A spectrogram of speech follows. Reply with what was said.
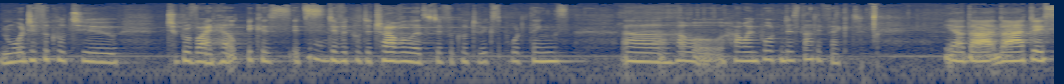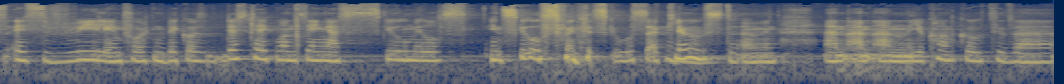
more difficult to to provide help because it's yeah. difficult to travel, it's difficult to export things. Uh, how how important is that effect? Yeah, that that is is really important because just take one thing as school meals in schools when the schools are mm-hmm. closed. I mean, and, and, and you can't go to the,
